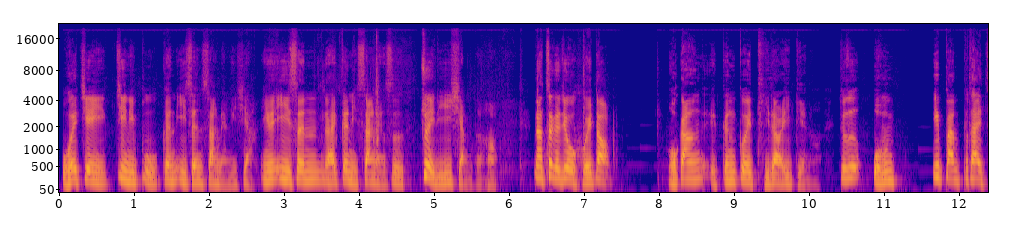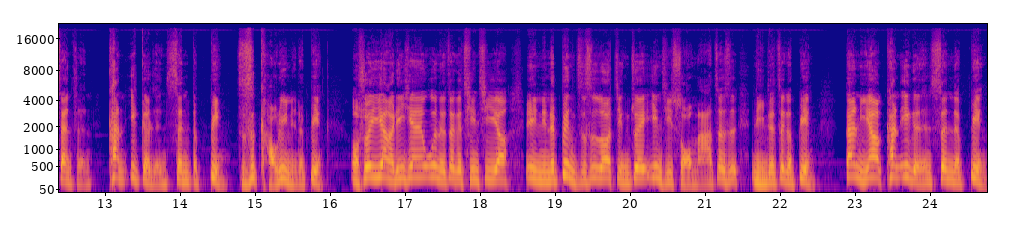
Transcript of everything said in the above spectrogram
我会建议进一步跟医生商量一下，因为医生来跟你商量是最理想的哈。那这个就回到我刚刚跟各位提到一点啊，就是我们一般不太赞成看一个人生的病，只是考虑你的病。哦，所以一样啊，林先生问的这个亲戚哦，诶，你的病只是说颈椎硬起手麻，这是你的这个病。但你要看一个人生的病，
